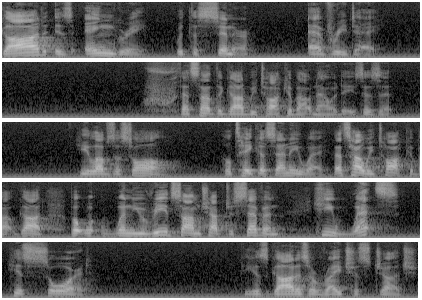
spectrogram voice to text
God is angry with the sinner every day. That's not the God we talk about nowadays, is it? He loves us all. He'll take us anyway. That's how we talk about God. But w- when you read Psalm chapter 7, he whets his sword because God is a righteous judge.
